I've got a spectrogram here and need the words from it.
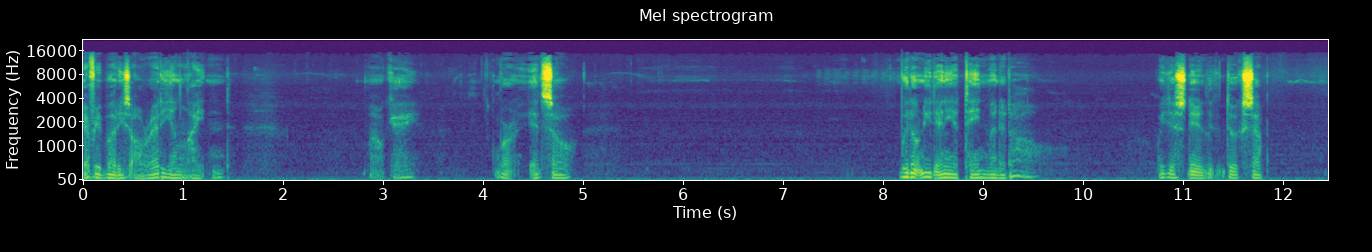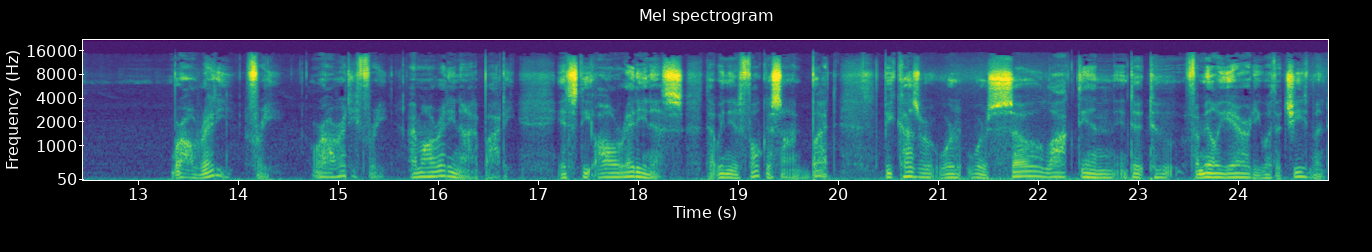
Everybody's already enlightened. Okay? We're, and so we don't need any attainment at all. We just need to accept we're already free. We're already free. I'm already not a body. It's the alreadiness that we need to focus on. But because we're, we're, we're so locked in into to familiarity with achievement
